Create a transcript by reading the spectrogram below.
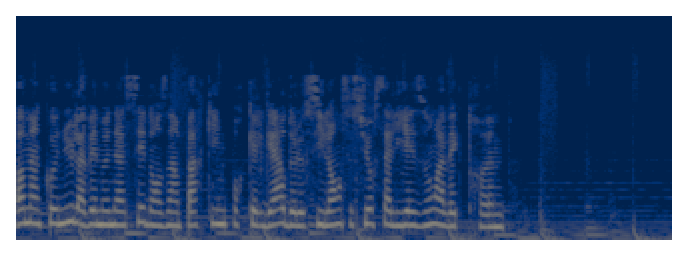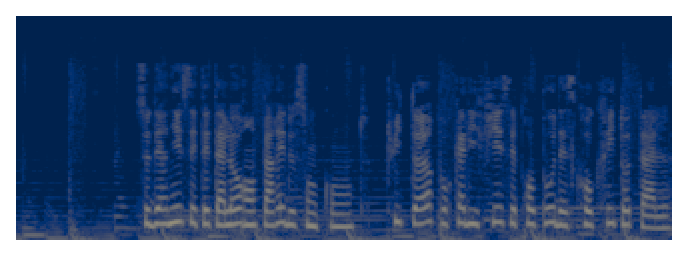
homme inconnu l'avait menacé dans un parking pour qu'elle garde le silence sur sa liaison avec Trump. Ce dernier s'était alors emparé de son compte Twitter pour qualifier ses propos d'escroquerie totale.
